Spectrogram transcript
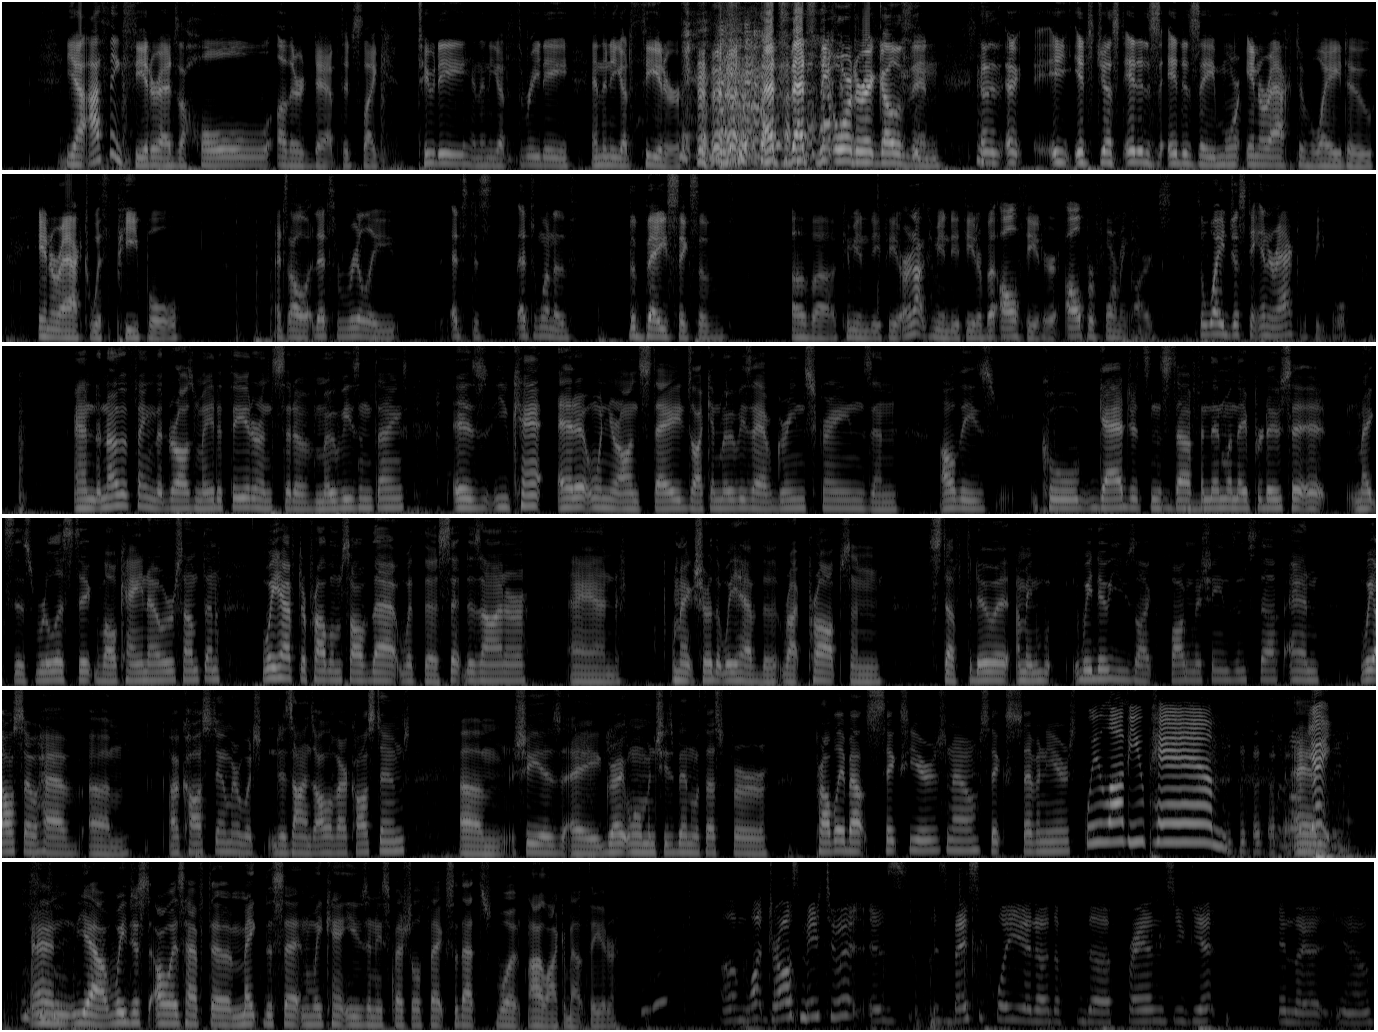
Yeah, I think theater adds a whole other depth. It's like 2D, and then you got 3D, and then you got theater. that's that's the order it goes in. Because it, it, it's just it is it is a more interactive way to interact with people. That's all. That's really, that's just that's one of the basics of of uh, community theater, or not community theater, but all theater, all performing arts. It's a way just to interact with people. And another thing that draws me to theater instead of movies and things is you can't edit when you're on stage. Like in movies, they have green screens and all these cool gadgets and stuff. And then when they produce it, it makes this realistic volcano or something. We have to problem solve that with the set designer and make sure that we have the right props and stuff to do it. I mean, we do use like fog machines and stuff, and we also have um, a costumer which designs all of our costumes. Um, she is a great woman. She's been with us for probably about six years now, six, seven years. we love you pam And, and yeah, we just always have to make the set, and we can't use any special effects. So that's what I like about theater. Um, what draws me to it is is basically you know the the friends you get in the you know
